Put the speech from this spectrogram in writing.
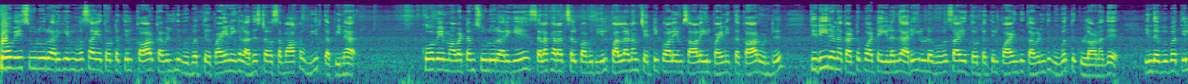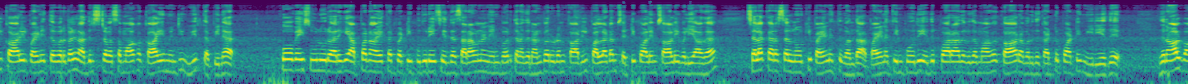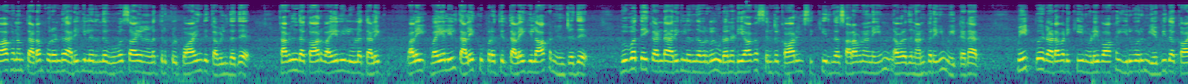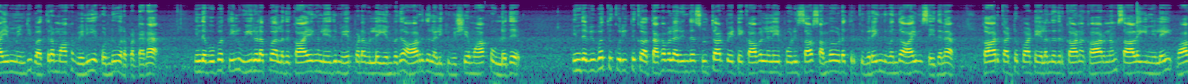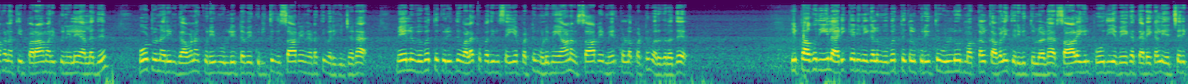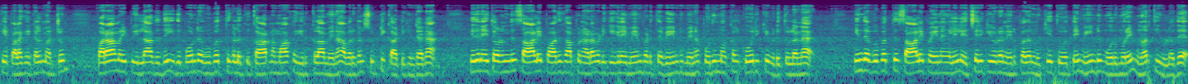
கோவை சூலூர் அருகே விவசாய தோட்டத்தில் கார் கவிழ்ந்து விபத்து. பயணிகள் அதிர்ஷ்டவசமாக உயிர் தப்பினர். கோவை மாவட்டம் சூலூர் அருகே செலகரச்சல் பகுதியில் பல்லடம் செட்டிப்பாளையம் சாலையில் பயணித்த கார் ஒன்று திடீரென கட்டுப்பாட்டை இழந்து அருகிலுள்ள விவசாய தோட்டத்தில் பாய்ந்து கவிழ்ந்து விபத்துக்குள்ளானது. இந்த விபத்தில் காரில் பயணித்தவர்கள் அதிர்ஷ்டவசமாக காயமின்றி உயிர் தப்பினர். கோவை சூலூர் அருகே அப்பநாயக்கன்பட்டி புதுரை சேர்ந்த சரவணன் என்பவர் தனது நண்பருடன் காரில் பல்லடம் செட்டிப்பாளையம் சாலை வழியாக செலக்கரசல் நோக்கி பயணித்து வந்தார். பயணத்தின் போது எதிர்பாராத விதமாக கார் அவரது கட்டுப்பாட்டை மீறியது. இதனால் வாகனம் தடம் புரண்டு அருகிலிருந்த விவசாய நிலத்திற்குள் பாய்ந்து கவிழ்ந்தது. கவிழ்ந்த கார் வயலில் உள்ள தலை வலை வயலில் தலைக்குப்புறத்தில் தலைகீழாக நின்றது. விபத்தை கண்ட அருகில் இருந்தவர்கள் உடனடியாக சென்று காரில் சிக்கியிருந்த சரவணனையும் அவரது நண்பரையும் மீட்டனர். மீட்பு நடவடிக்கையின் விளைவாக இருவரும் எவ்வித காயமின்றி பத்திரமாக வெளியே கொண்டு வரப்பட்டனர். இந்த விபத்தில் உயிரிழப்பு அல்லது காயங்கள் ஏதும் ஏற்படவில்லை என்பது ஆறுதல் அளிக்கும் விஷயமாக உள்ளது. இந்த விபத்து குறித்து க- தகவல் அறிந்த சுல்தான்பேட்டை காவல் நிலைய போலீசார் சம்பவ இடத்திற்கு விரைந்து வந்து ஆய்வு செய்தனர். கார் கட்டுப்பாட்டை இழந்ததற்கான காரணம் சாலையின் நிலை வாகனத்தின் பராமரிப்பு நிலை அல்லது ஓட்டுநரின் கவனக்குறைவு உள்ளிட்டவை குறித்து விசாரணை நடத்தி வருகின்றனர். மேலும் விபத்து குறித்து வழக்கு பதிவு செய்யப்பட்டு முழுமையான விசாரணை மேற்கொள்ளப்பட்டு வருகிறது. இப்பகுதியில் அடிக்கடி நிகழும் விபத்துகள் குறித்து உள்ளூர் மக்கள் கவலை தெரிவித்துள்ளனர். சாலையில் போதிய வேக தடைகள் எச்சரிக்கை பலகைகள் மற்றும் பராமரிப்பு இல்லாதது இதுபோன்ற விபத்துகளுக்கு காரணமாக இருக்கலாம் என அவர்கள் சுட்டிக்காட்டுகின்றன இதனைத் தொடர்ந்து சாலை பாதுகாப்பு நடவடிக்கைகளை மேம்படுத்த வேண்டும் என பொதுமக்கள் கோரிக்கை விடுத்துள்ளனர். இந்த விபத்து சாலை பயணங்களில் எச்சரிக்கையுடன் இருப்பதன் முக்கியத்துவத்தை மீண்டும் ஒருமுறை உணர்த்தியுள்ளது.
